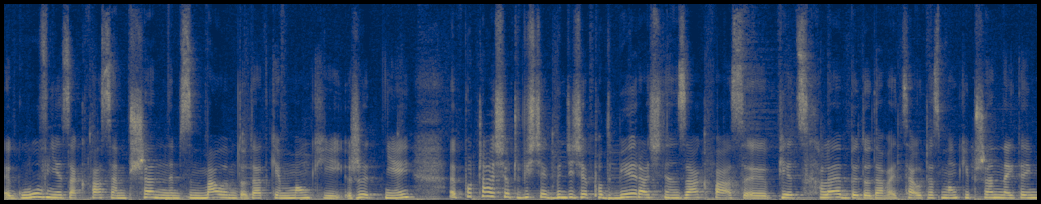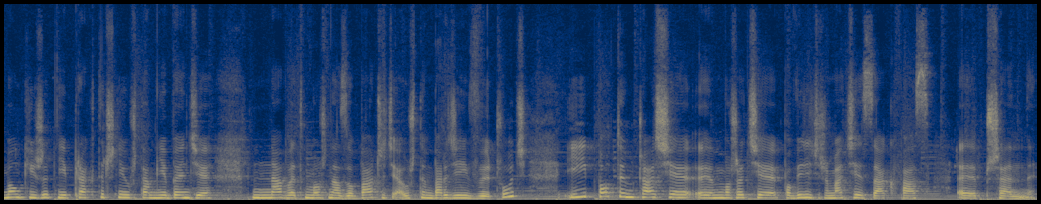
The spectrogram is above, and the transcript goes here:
e, głównie zakwasem pszennym z małym dodatkiem mąki żytniej. Po czasie oczywiście jak będziecie podbierać ten zakwas, y, piec chleby, dodawać cały czas mąki pszennej, tej mąki żytniej praktycznie już tam nie będzie nawet można zobaczyć, a już tym bardziej wyczuć. I po tym czasie y, możecie powiedzieć, że macie zakwas y, pszenny.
